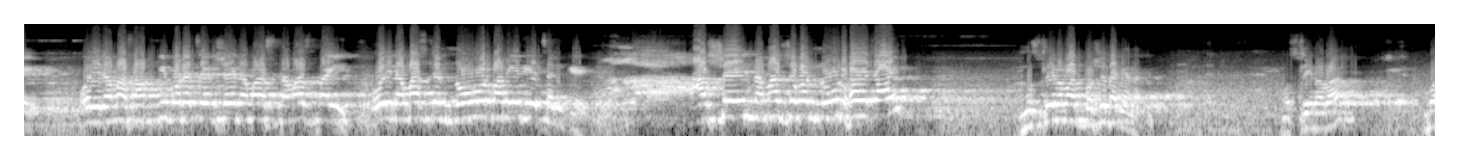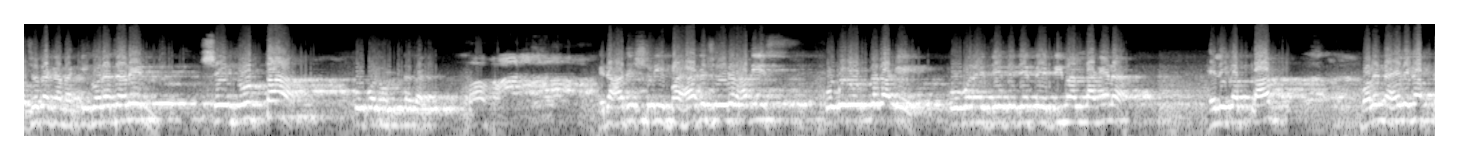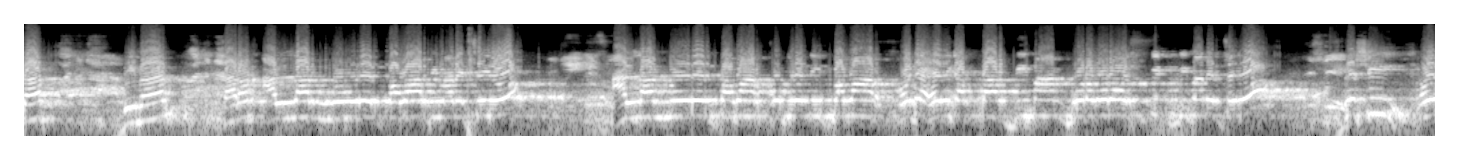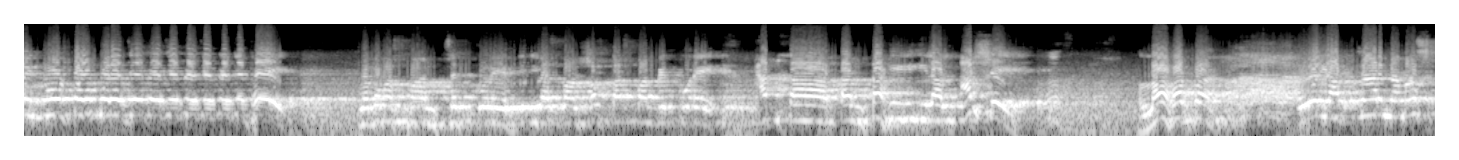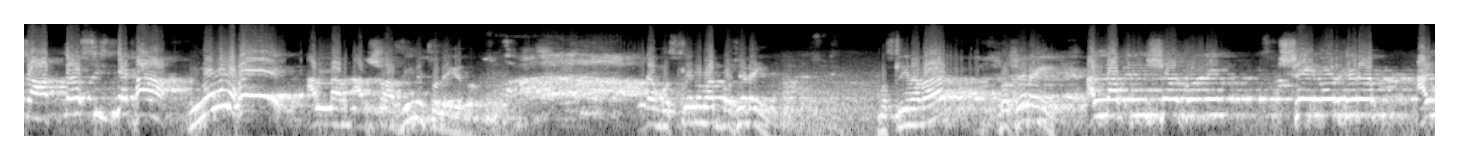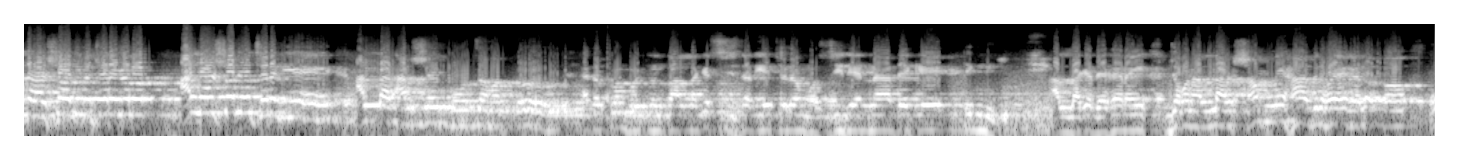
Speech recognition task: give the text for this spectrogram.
ওই নামাজ আপনি পড়েছেন? সেই নামাজ নামাজ নাই। ওই নামাজকে নূর বানিয়ে দিয়েছেন কে? আর সেই নামাজ যখন নূর হয়ে যায়, মুসলিম আবার বসে থাকে না। মুসলিম আবার বসে থাকে না। কি করে জানেন? সেই নোটটা উপরে উঠতে থাকে। এটা হাদিস শরীফ, বা হাদিস শরীফের হাদিস। উপরে উঠতে থাকে। উপরে যেতে যেতে বিমান লাগে না। হেলিকপ্টার? বলেন না, হেলিকপ্টার? বিমান? কারণ আল্লাহর নূরের পাওয়ার বিমানের চেয়েও আল্লাহর নূরের পাওয়ার, কুদরতি পাওয়ার ওটা হেলিকপ্টার, বিমান, বড় বড় স্পিড বিমানের চেয়েও বেশি। ওই নূরটা উপরে যেতে যেতে যেতে যেতে। প্রথম আসমান করে, দ্বিতীয় আসমান সপ্ত আসমান ভেদ করে, হাত্তা তান্তাহি ইলাল আরশে। আল্লাহু ওই আপনার নামাজটা, আপনার সিজদাটা নূর হয়ে আল্লাহর আরশ আজিমে চলে গেল। ওটা মুসলিম আবার বসে নাই। মুসলিম আবার বসে নাই। আল্লাহ বিশ্বাস করেন সেই নূর খারাপ আল্লাহ আশ্বাদিনে চলে গেল। আল্লাহ আশ্বাদিনে চলে গিয়ে আল্লাহর আরশে পৌঁছা মাত্র। এতক্ষণ পর্যন্ত আল্লাহকে সিজদা দিয়েছিল মসজিদে না দেখে। নেই। আল্লাহকে দেখে নাই। যখন আল্লাহর সামনে হাজির হয়ে গেল,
